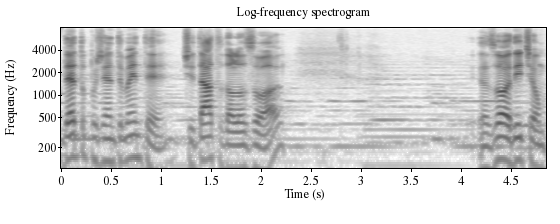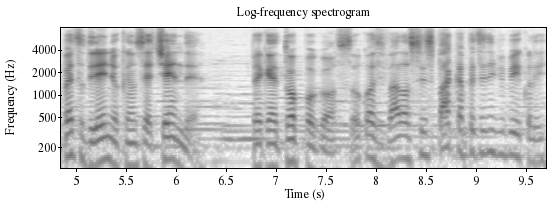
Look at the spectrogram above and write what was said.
detto precedentemente, citato dallo Zohar, lo Zohar dice un pezzo di legno che non si accende perché è troppo grosso, cosa si fa? Lo si spacca a pezzettini più piccoli.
